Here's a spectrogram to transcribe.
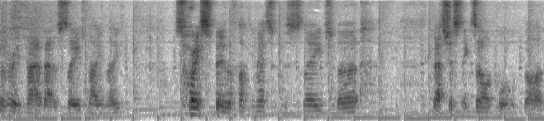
Really matter about the sleeves mainly. Sorry, it's a bit of a fucking mess with the sleeves, but that's just an example like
